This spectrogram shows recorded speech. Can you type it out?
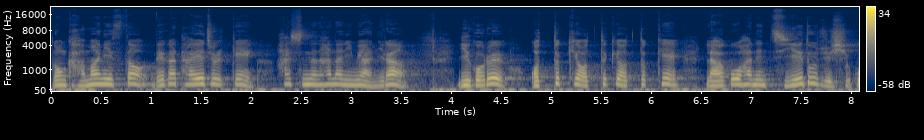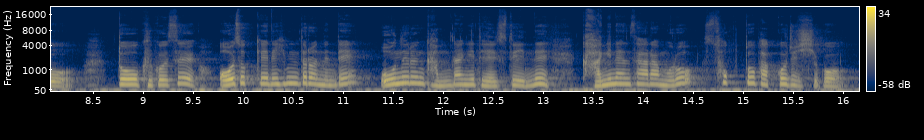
넌 가만히 있어. 내가 다 해줄게. 하시는 하나님이 아니라 이거를 어떻게 어떻게 어떻게 라고 하는 지혜도 주시고 또 그것을 어저께는 힘들었는데 오늘은 감당이 될 수 있는 강인한 사람으로 속도 바꿔주시고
